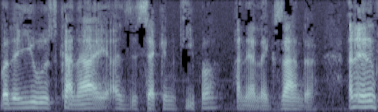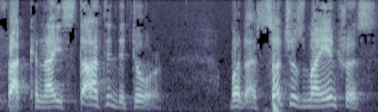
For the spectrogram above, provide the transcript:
But they used Kanhai as the second keeper and Alexander. And in fact, Kanhai started the tour. But as such was my interest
